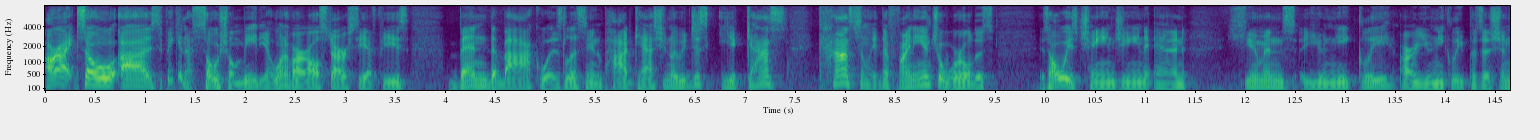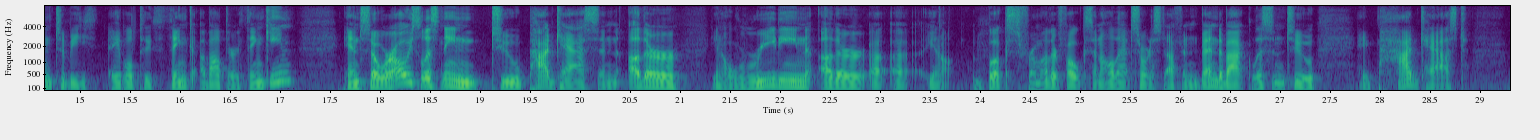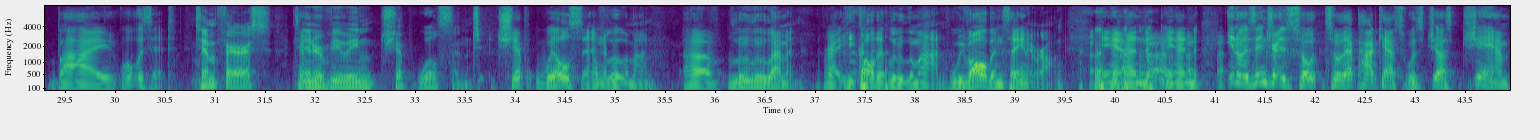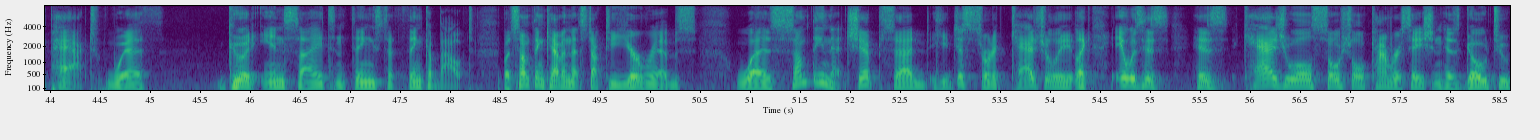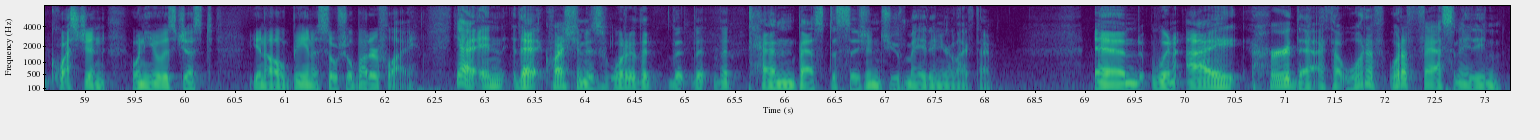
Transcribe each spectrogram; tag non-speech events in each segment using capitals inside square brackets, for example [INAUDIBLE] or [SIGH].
All right. So, uh, speaking of social media, one of our all star CFPs, Ben DeBach, was listening to podcasts. You know, we just, you const, constantly, the financial world is, is always changing, and humans uniquely are uniquely positioned to be able to think about their thinking. And so, we're always listening to podcasts and other, you know, reading other, uh, uh, you know, books from other folks and all that sort of stuff. And Ben DeBach listened to a podcast by what was it? Tim Ferriss interviewing Chip Wilson Ch- Chip Wilson of Lululemon. Of Lululemon. Right, he called it Lululemon. We've all been saying it wrong, and [LAUGHS] and you know it's interesting. So so that podcast was just jam packed with good insights and things to think about. But something, Kevin, that stuck to your ribs was something that Chip said. He just sort of casually, like it was his his casual social conversation, his go to question when he was just you know being a social butterfly. Yeah, and that question is what are the, the, the, the 10 best decisions you've made in your lifetime? And when I heard that, I thought, what a, what a fascinating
